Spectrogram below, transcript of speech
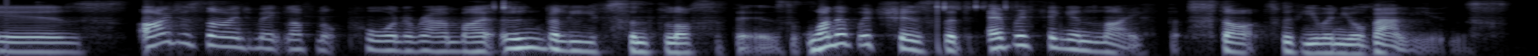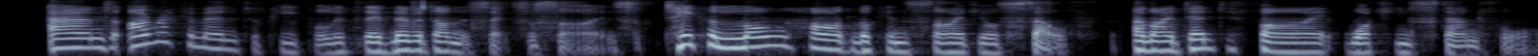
is I designed Make Love Not Porn around my own beliefs and philosophies, one of which is that everything in life starts with you and your values. And I recommend to people, if they've never done this exercise, take a long, hard look inside yourself and identify what you stand for,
